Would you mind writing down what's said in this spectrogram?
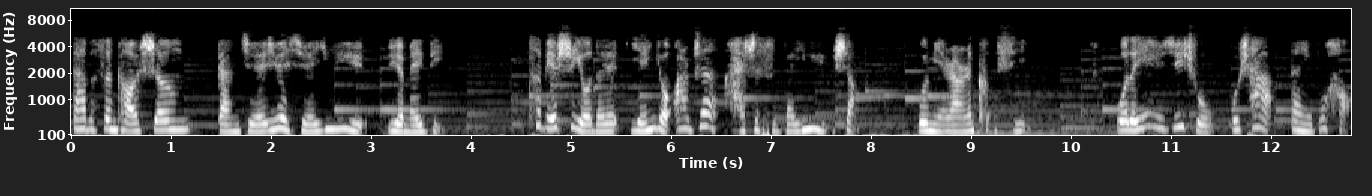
大部分考生感觉越学英语越没底，特别是有的研有二战还是死在英语上，未免让人可惜。我的英语基础不差，但也不好。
